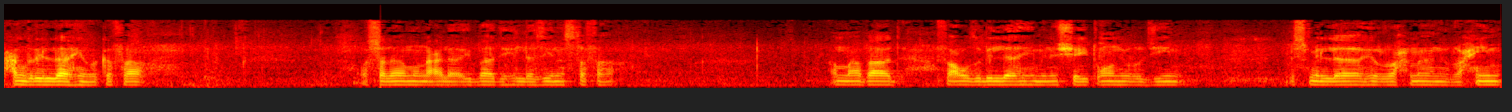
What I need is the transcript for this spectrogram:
الحمد لله وكفى. وسلام على عباده الذين اصطفى. أما بعد فأعوذ بالله من الشيطان الرجيم. بسم الله الرحمن الرحيم.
